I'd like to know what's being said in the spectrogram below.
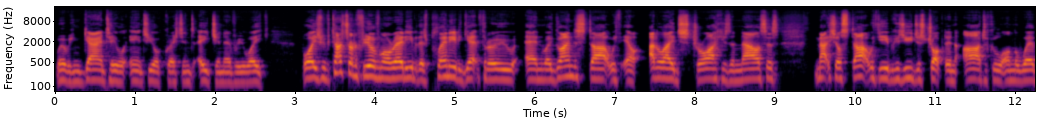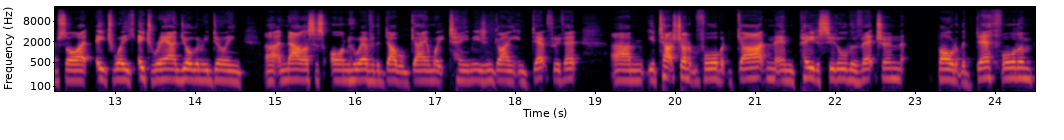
where we can guarantee we'll answer your questions each and every week. Boys, we've touched on a few of them already, but there's plenty to get through, and we're going to start with our Adelaide Strikers analysis. Max, I'll start with you because you just dropped an article on the website. Each week, each round, you're going to be doing uh, analysis on whoever the double game week team is and going in depth with it. Um, you touched on it before, but Garton and Peter Siddle, the veteran, bowled at the death for them.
